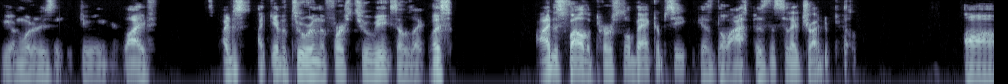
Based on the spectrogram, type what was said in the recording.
you on what it is that you're doing in your life. I just, I gave it to her in the first two weeks. I was like, listen, I just filed a personal bankruptcy because the last business that I tried to build, uh,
